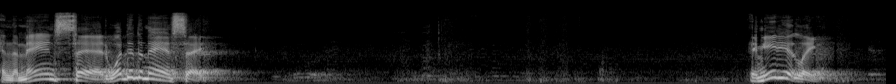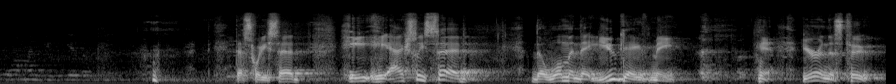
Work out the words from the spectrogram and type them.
And the man said, What did the man say? Immediately. That's what he said. He, he actually said, The woman that you gave me, you're in this too.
